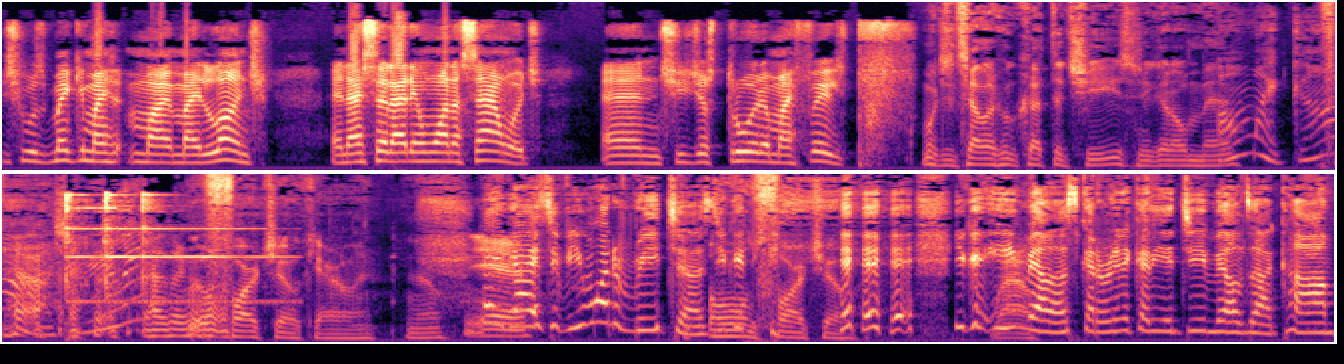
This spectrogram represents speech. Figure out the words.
she was making my, my, my lunch, and I said I didn't want a sandwich, and she just threw it in my face. Pff. Would you tell her who cut the cheese? You get old men. Oh my gosh, really? Little fart joke, Caroline. You know, Hey guys, if you want to reach us, you can old fart joke. you can email us, carolinacadi at gmail.com.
